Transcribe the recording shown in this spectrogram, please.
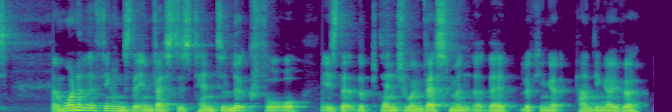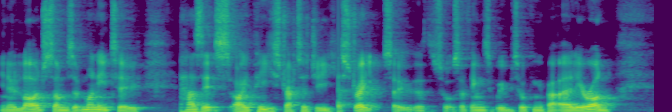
And one of the things that investors tend to look for is that the potential investment that they're looking at handing over, you know, large sums of money to has its IP strategy straight. So the sorts of things we were talking about earlier on.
